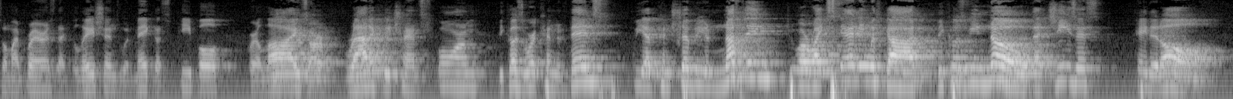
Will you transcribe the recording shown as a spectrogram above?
So my prayer is that Galatians would make us people where lives are radically transformed because we're convinced we have contributed nothing to our right standing with God because we know that Jesus paid it all,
